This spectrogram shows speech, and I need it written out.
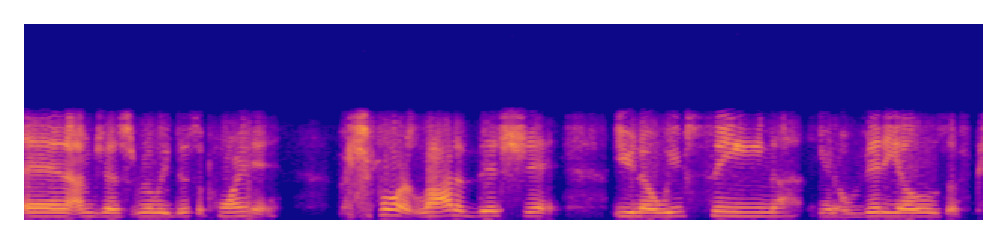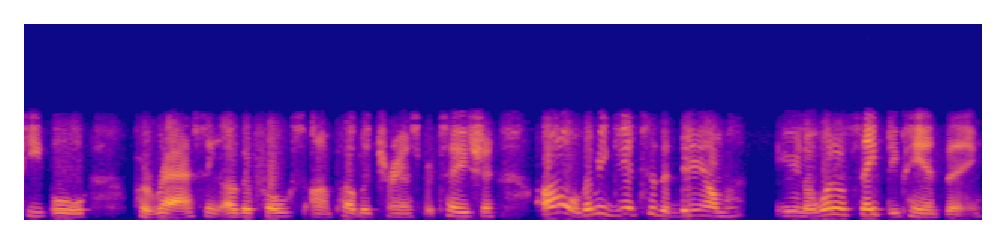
and I'm just really disappointed for a lot of this shit you know, we've seen, you know, videos of people harassing other folks on public transportation. Oh, let me get to the damn, you know, what a safety pin thing.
